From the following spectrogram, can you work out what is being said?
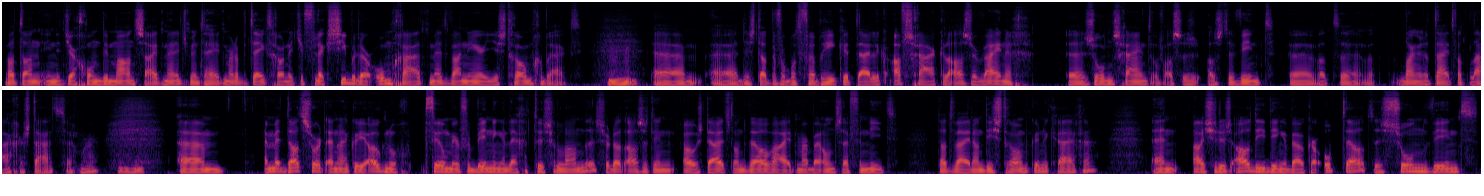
wat dan in het jargon demand-side management heet. Maar dat betekent gewoon dat je flexibeler omgaat met wanneer je stroom gebruikt. Mm-hmm. Um, uh, dus dat bijvoorbeeld fabrieken tijdelijk afschakelen als er weinig uh, zon schijnt of als, er, als de wind uh, wat, wat langere tijd wat lager staat, zeg maar. Um, en met dat soort, en dan kun je ook nog veel meer verbindingen leggen tussen landen, zodat als het in Oost-Duitsland wel waait, maar bij ons even niet, dat wij dan die stroom kunnen krijgen. En als je dus al die dingen bij elkaar optelt, dus zon, wind,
